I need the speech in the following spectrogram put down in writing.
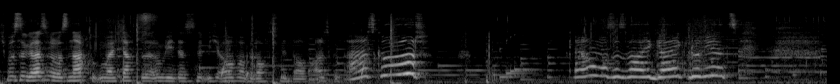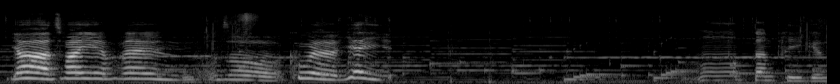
Ich musste gerade was nachgucken, weil ich dachte irgendwie, das nimmt mich auf, aber doch, es nimmt auf. Alles gut. Alles gut! Ahnung, was das war. Egal, ignoriert. Ja, zwei Wellen und so. Cool. Yay. Und dann kriegen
